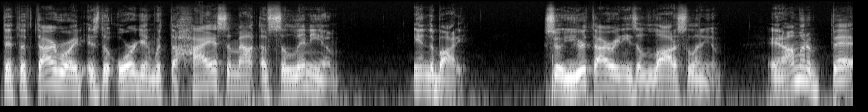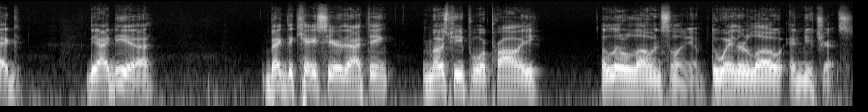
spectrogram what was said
that the thyroid is the organ with the highest amount of selenium in the body. So your thyroid needs a lot of selenium. And I'm going to beg the idea, beg the case here that I think most people are probably a little low in selenium, the way they're low in nutrients.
